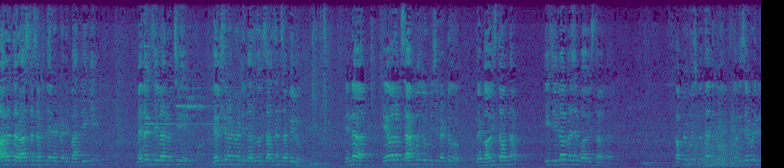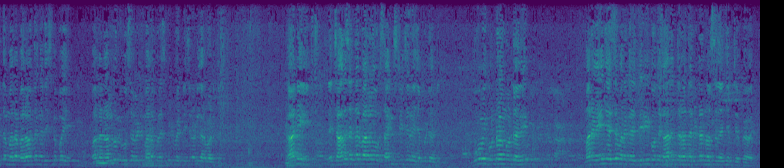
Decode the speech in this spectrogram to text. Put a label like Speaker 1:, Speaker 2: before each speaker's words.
Speaker 1: భారత రాష్ట్ర సమితి అనేటువంటి పార్టీకి మెదక్ జిల్లా నుంచి గెలిచినటువంటి నలుగురు శాసనసభ్యులు నిన్న కేవలం శాంపుల్ చూపించినట్టు మేము భావిస్తా ఉన్నాం. ఈ జిల్లా ప్రజలు భావిస్తా ఉన్నారు. కప్పిపుచ్చుకున్నందుకు కొద్దిసేపటి క్రితం మళ్ళీ బలవంతంగా తీసుకుపోయి వాళ్ళ నలుగురిని కూర్చోబెట్టి మళ్ళీ ప్రెస్ మీట్ పెట్టించినట్టు కనబడుతుంది. కానీ నేను చాలా సందర్భాల్లో ఒక సైన్స్ టీచర్గా చెప్పేటోని భూమి గుండ్రంగా ఉంటుంది. మనం ఏం చేస్తే మనకు అది తిరిగి కొంతకాలం తర్వాత రిటర్న్ వస్తుంది అని చెప్పి చెప్పేవారు.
